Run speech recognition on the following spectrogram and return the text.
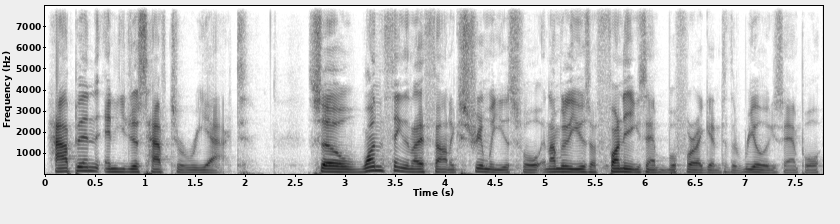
happen, and you just have to react. So, one thing that I found extremely useful, and I'm going to use a funny example before I get into the real example.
